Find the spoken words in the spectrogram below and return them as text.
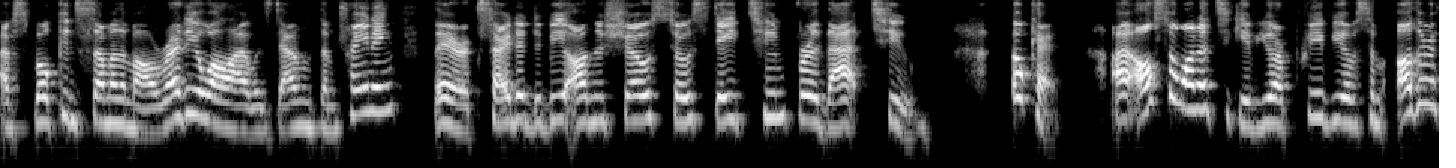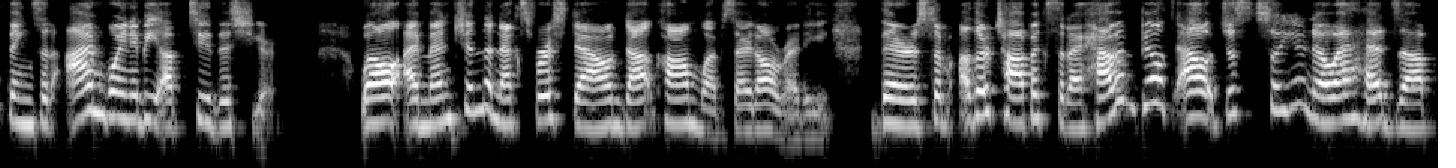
I've spoken to some of them already while I was down with them training. They are excited to be on the show, so stay tuned for that too. Okay, I also wanted to give you a preview of some other things that I'm going to be up to this year. Well, I mentioned the nextfirstdown.com website already. There's some other topics that I haven't built out, just so you know, a heads up.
